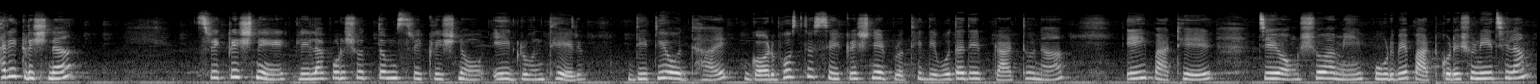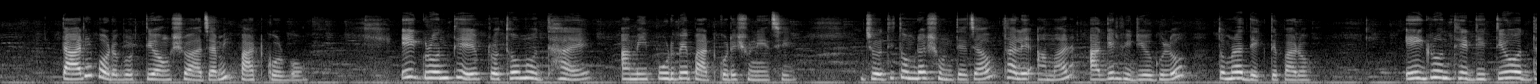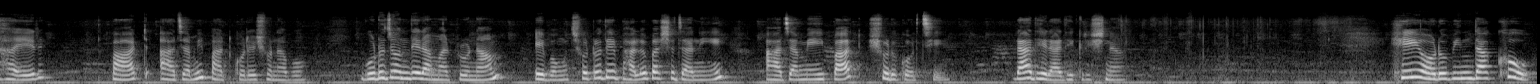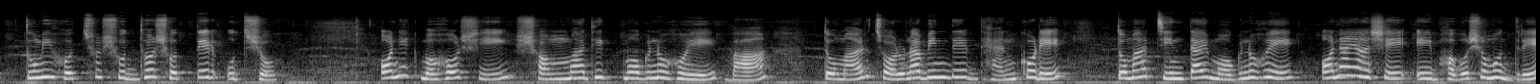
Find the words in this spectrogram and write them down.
হরে কৃষ্ণা। শ্রীকৃষ্ণের লীলা পুরুষোত্তম শ্রীকৃষ্ণ এই গ্রন্থের দ্বিতীয় অধ্যায় গর্ভস্থ শ্রীকৃষ্ণের প্রতি দেবতাদের প্রার্থনা, এই পাঠের যে অংশ আমি পূর্বে পাঠ করে শুনিয়েছিলাম, তারই পরবর্তী অংশ আজ আমি পাঠ করব। এই গ্রন্থে প্রথম অধ্যায় আমি পূর্বে পাঠ করে শুনিয়েছি। যদি তোমরা শুনতে চাও, তাহলে আমার আগের ভিডিওগুলো তোমরা দেখতে পারো। এই গ্রন্থের দ্বিতীয় অধ্যায়ের পাঠ আজ আমি পাঠ করে শোনাবো। গুরুজনদের আমার প্রণাম এবং ছোটদের ভালোবাসা জানিয়ে আজ আমি এই পাঠ শুরু করছি। রাধে রাধে কৃষ্ণা। হে অরবিন্দাক্ষ, তুমি হচ্ছ শুদ্ধ সত্যের উৎস। অনেক মহর্ষি সমাধিমগ্ন হয়ে বা তোমার চরণাবিন্দের ধ্যান করে তোমার চিন্তায় মগ্ন হয়ে অনায়াসে এই ভবসমুদ্রে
